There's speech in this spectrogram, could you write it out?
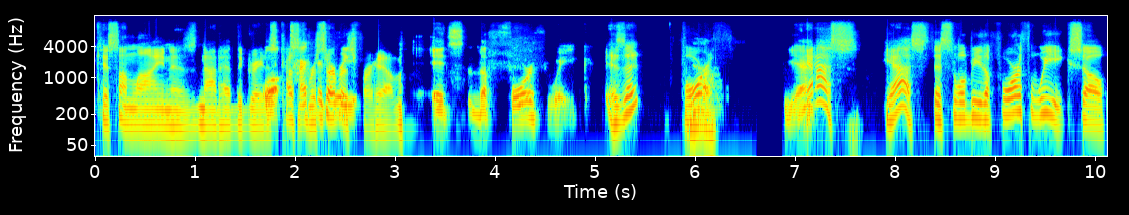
Kiss Online has not had the greatest Well, customer service for him. it's the fourth week. Is it fourth? Yeah. Yes, yes. This will be the fourth week. So,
